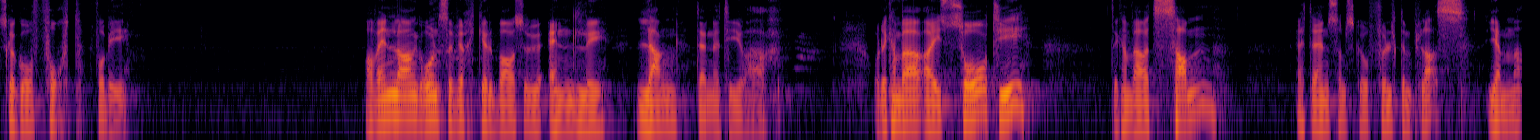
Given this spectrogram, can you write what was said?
skal gå fort forbi. Av en eller annen grunn så virker det bare så uendelig lang, denne tida her. Og Det kan være ei sår tid, det kan være et savn etter en som skulle fulgt en plass hjemme.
